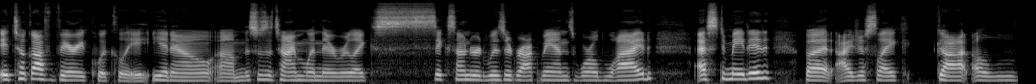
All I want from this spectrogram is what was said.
it took off very quickly you know um, this was a time when there were like 600 wizard rock bands worldwide estimated but i just like got a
